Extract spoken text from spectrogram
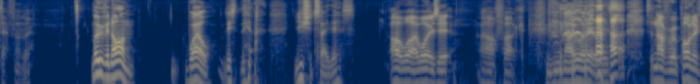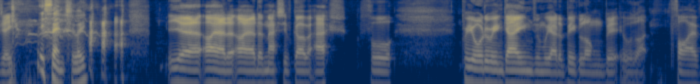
Definitely. Moving on. Well, this you should say this. Oh, what? What is it? Oh, fuck. You know what it is. it's another apology. Essentially, yeah, I had a I had a massive go at Ash for pre-ordering games, and we had a big long bit. It was like five,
